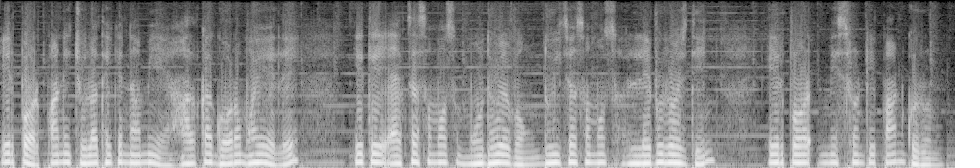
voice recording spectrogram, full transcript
এরপর পানি চুলা থেকে নামিয়ে হালকা গরম হয়ে এলে এতে এক চা চামচ মধু এবং দুই চা চামচ লেবুর রস দিন। এরপর মিশ্রণটি পান করুন।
